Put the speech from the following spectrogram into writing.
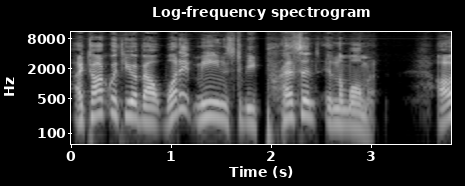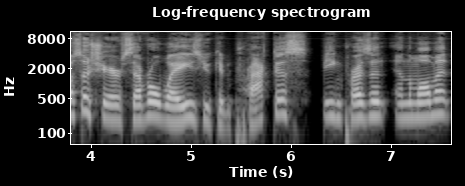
I talk with you about what it means to be present in the moment. I also share several ways you can practice being present in the moment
